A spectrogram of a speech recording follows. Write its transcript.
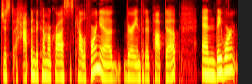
just happened to come across this California variant that had popped up, and they weren't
